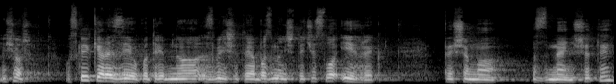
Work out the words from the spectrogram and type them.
ну що ж, у скільки разів потрібно збільшити або зменшити число y? Пишемо зменшити.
